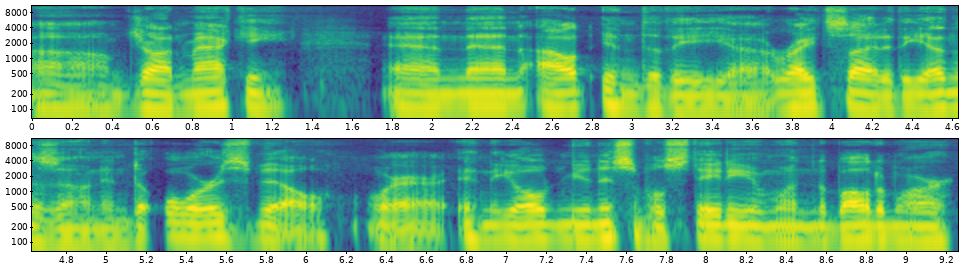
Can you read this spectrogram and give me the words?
um, John Mackey and then out into the uh, right side of the end zone into Orrsville, where in the old municipal stadium when the Baltimore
